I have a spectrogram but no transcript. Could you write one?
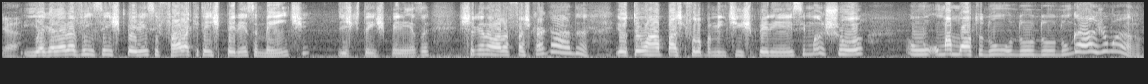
É. E a galera vem sem experiência e fala que tem experiência, mente, diz que tem experiência, chega na hora faz cagada. Eu tenho um rapaz que falou pra mim que tinha experiência e manchou um- uma moto do, do, do, de um gajo, mano.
